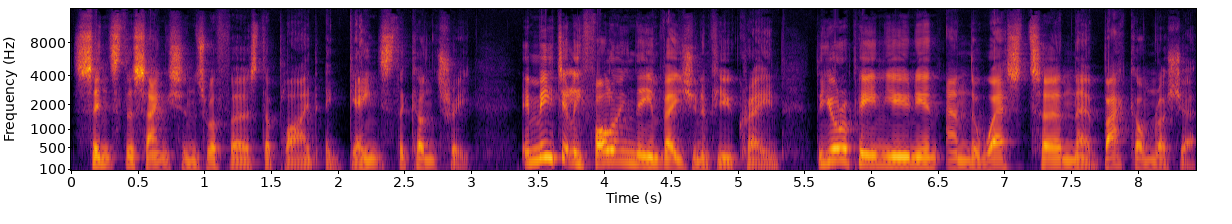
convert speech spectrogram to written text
since the sanctions were first applied against the country. Immediately following the invasion of Ukraine, the European Union and the West turned their back on Russia.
